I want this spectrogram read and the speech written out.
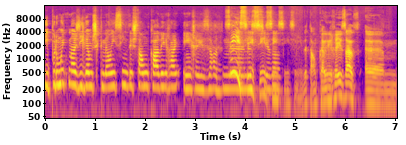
E por muito que nós digamos que não, isso ainda está um bocado enra... enraizado na, Sim, na sim, sim, sim, sim, sim. Ainda está um bocado enraizado. Ahm,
